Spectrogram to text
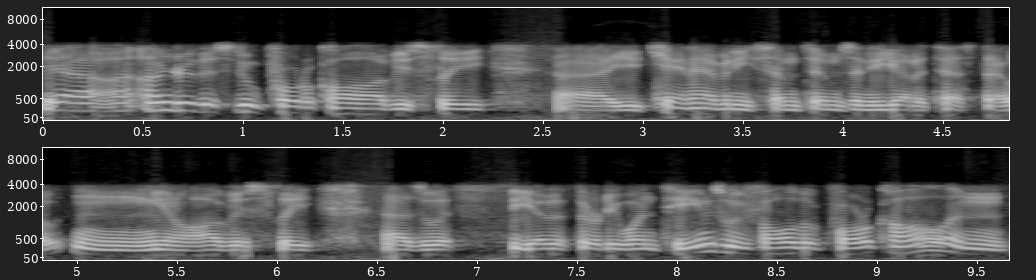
Yeah, under this new protocol, obviously, uh, you can't have any symptoms, and you got to test out. And you know, obviously, as with the other 31 teams, we follow the protocol, and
